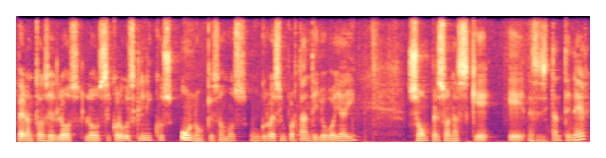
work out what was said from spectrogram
pero entonces los, los psicólogos clínicos, uno, que somos un grueso importante, yo voy ahí, son personas que eh, necesitan tener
